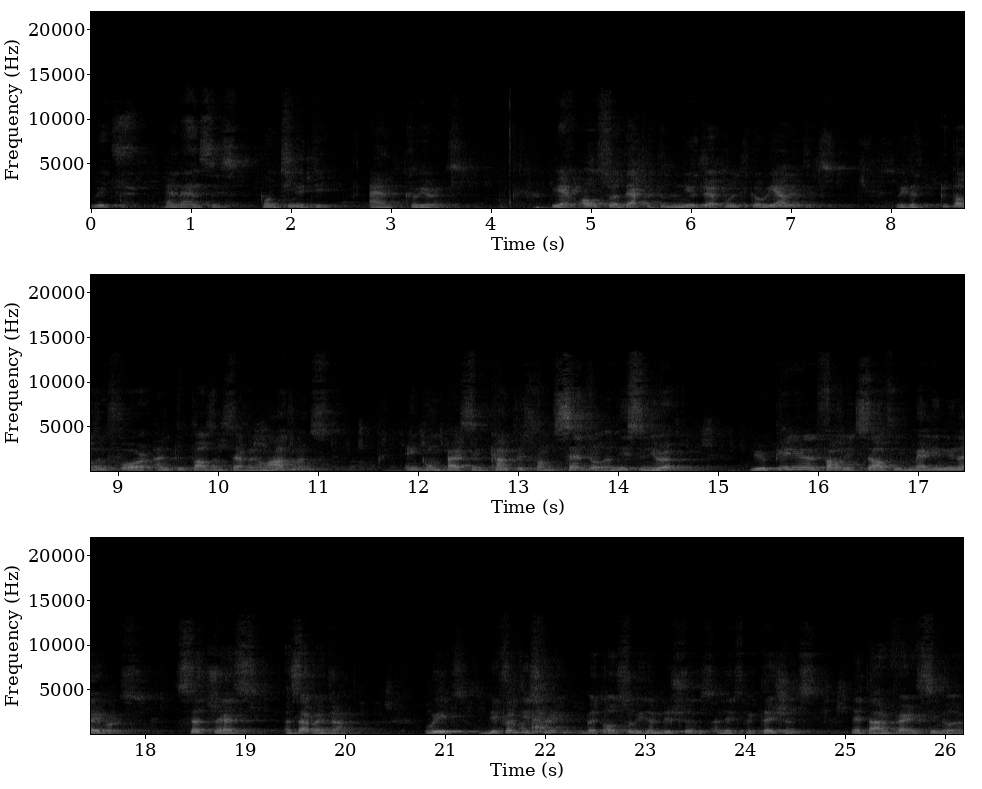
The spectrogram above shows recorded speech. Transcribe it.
which enhances continuity and coherence. We have also adapted to the new geopolitical realities with the 2004 and 2007 enlargements encompassing countries from Central and Eastern Europe, the European Union found itself with many new neighbors, such as Azerbaijan, with different history, but also with ambitions and expectations that are very similar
